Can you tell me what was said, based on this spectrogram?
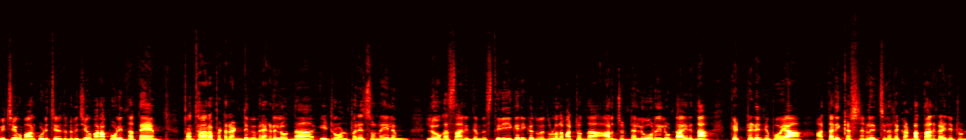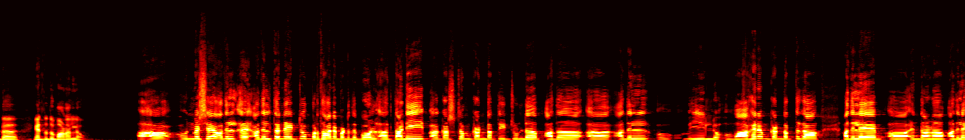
വിജയകുമാർ കൂടി ചേരുന്നുണ്ട്. വിജയകുമാർ അപ്പോൾ ഇന്നത്തെ പ്രധാനപ്പെട്ട രണ്ട് വിവരങ്ങളിൽ ഒന്ന് ഈ ഡ്രോൺ പരിശോധനയിലും ലോക സാന്നിധ്യം സ്ഥിരീകരിക്കുന്നു എന്നുള്ളത് മറ്റൊന്ന് അർജുന്റെ ലോറിയിൽ ഉണ്ടായിരുന്ന കെട്ടടിഞ്ഞു പോയ ആ തടിക്കഷ്ണങ്ങളിൽ ചിലത് കണ്ടെത്താൻ കഴിഞ്ഞിട്ടുണ്ട് എന്നതുമാണല്ലോ. ഉന്മേഷ് അതിൽ അതിൽ തന്നെ ഏറ്റവും പ്രധാനപ്പെട്ടത് ഇപ്പോൾ തടി കഷ്ടം കണ്ടെത്തിയിട്ടുണ്ട്. അത് അതിൽ ഈ വാഹനം കണ്ടെത്തുക അതിലെ എന്താണ് അതിലെ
